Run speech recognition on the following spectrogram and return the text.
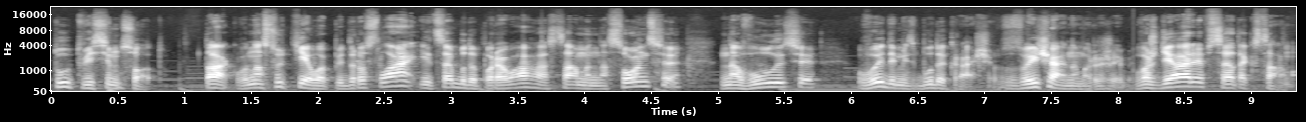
тут 800. Так, вона суттєво підросла, і це буде перевага саме на сонці, на вулиці. Видимість буде краще в звичайному режимі. В HDR все так само.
